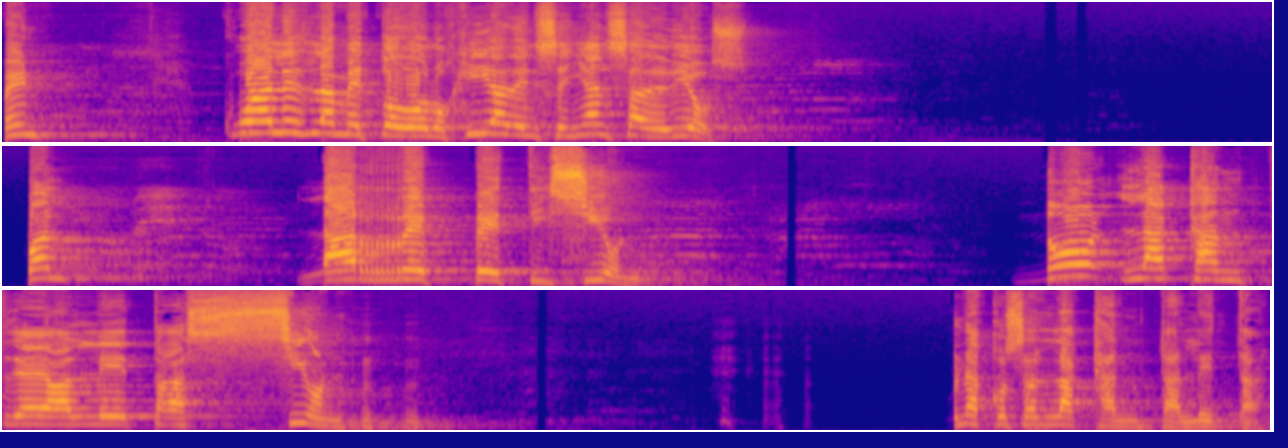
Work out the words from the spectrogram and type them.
¿Ven? ¿Cuál es la metodología de enseñanza de Dios? ¿Cuál? La repetición. No la cantaletación. Una cosa es la cantaleta.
